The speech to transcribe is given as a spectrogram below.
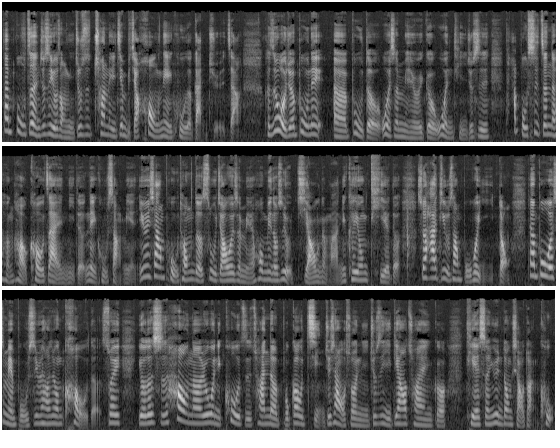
但布阵就是有种你就是穿了一件比较厚内裤的感觉这样。可是我觉得布内呃布的卫生棉有一个问题，就是它不是真的很好扣在你的内裤上面，因为像普通的塑胶卫生棉后面都是有胶的嘛，你可以用贴的，所以它基本上不会移动。但布卫生棉不是，因为它是用扣的，所以有的时候呢，如果你裤子穿的不够紧，就像我说，你就是一定要穿一个贴身运动小短裤，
